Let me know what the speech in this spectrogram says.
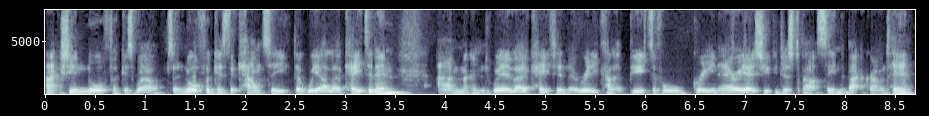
and actually in Norfolk as well. So Norfolk is the county that we are located in, um, and we're located in a really kind of beautiful green area, as you can just about see in the background here.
